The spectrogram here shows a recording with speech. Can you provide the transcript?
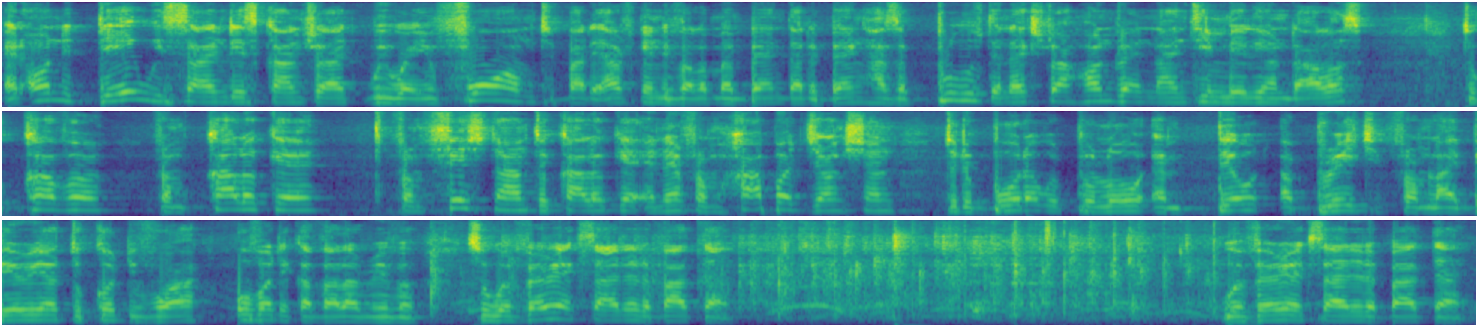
And on the day we signed this contract, we were informed by the African Development Bank that the bank has approved an extra $190 million to cover from Kaloke, from Fishtown to Kaloke, and then from Harper Junction to the border with Polo and build a bridge from Liberia to Cote d'Ivoire over the Cavalla River. So we're very excited about that. We're very excited about that.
